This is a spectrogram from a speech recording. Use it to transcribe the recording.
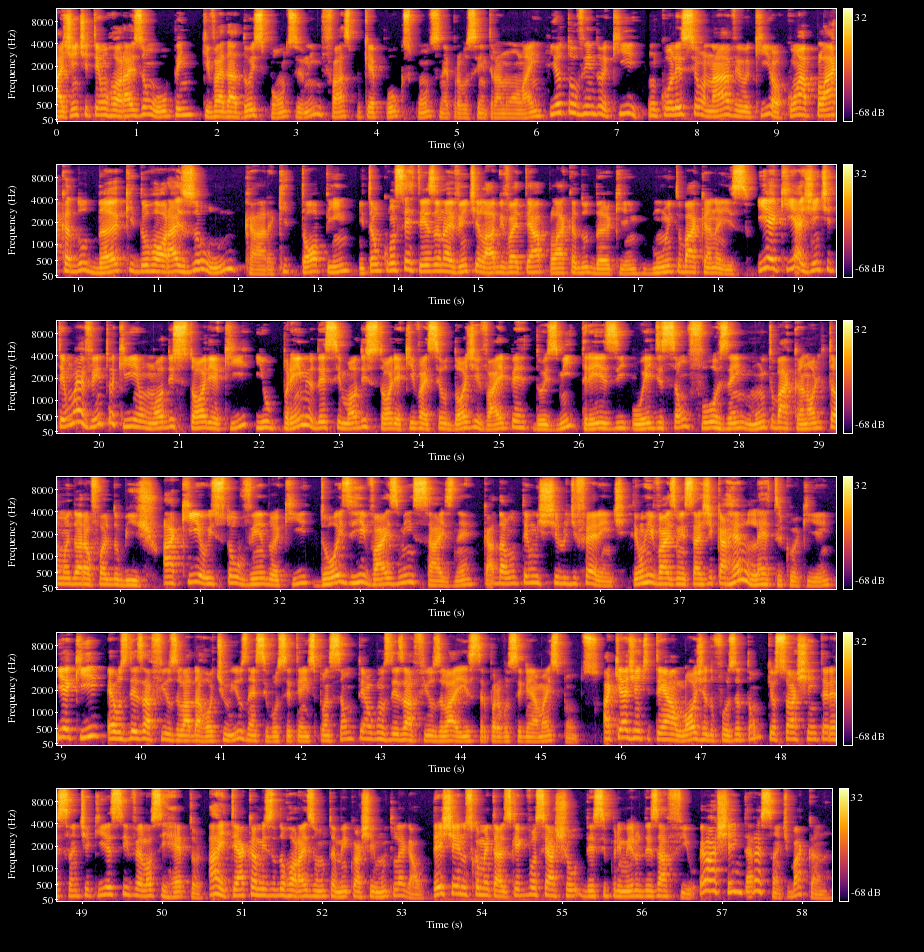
a gente tem um Horizon Open que vai dar dois pontos. Eu nem faço porque é poucos pontos, né, para você entrar no online. E eu tô vendo aqui um colecionável aqui, ó, com a placa do Duck do Horizon 1, cara. Que top, hein? Então, com certeza no Event Lab vai ter a placa do Duck, hein? Muito bacana isso. E aqui a gente tem um evento aqui, um modo história aqui. E o prêmio desse modo história aqui vai ser o Dodge Viper 2013, o edição Forza, hein? Muito bacana. Olha o tamanho do aerofólio do bicho. Aqui eu estou vendo aqui dois rivais mensais, né? Cada um tem um estilo diferente. Tem um rivais mensais de carro elétrico aqui, hein? E aqui é os desafios lá da Hot Wheels, né? Se você tem a expansão, tem alguns desafios lá extra para você ganhar mais pontos. Aqui a gente tem a loja do Forza Tom, que eu só achei interessante aqui esse Velociraptor. Ah, e tem a camisa do Horizon 1 também que eu achei muito legal. Deixe aí nos comentários o que, que você achou desse primeiro desafio. Eu achei interessante, bacana.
